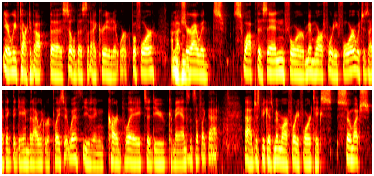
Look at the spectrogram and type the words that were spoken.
you know, we've talked about the syllabus that I created at work before. I'm not sure I would s- swap this in for Memoir 44, which is, I think, the game that I would replace it with using card play to do commands and stuff like that. Uh, just because Memoir 44 takes so much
